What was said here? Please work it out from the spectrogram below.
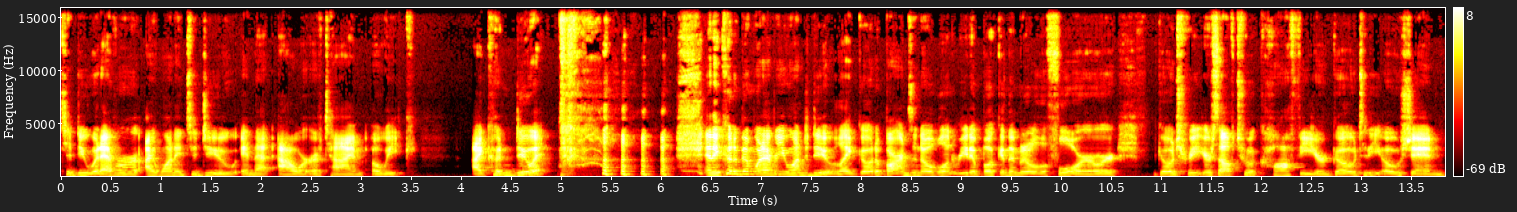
to do whatever I wanted to do in that hour of time a week. I couldn't do it. and it could have been whatever you wanted to do, like go to Barnes and Noble and read a book in the middle of the floor, or go treat yourself to a coffee, or go to the ocean,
